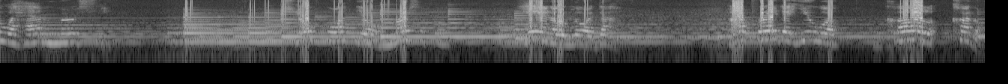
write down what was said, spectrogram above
You will have mercy. Show forth your merciful hand, O Lord God. I pray that you will cuddle, cuddle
